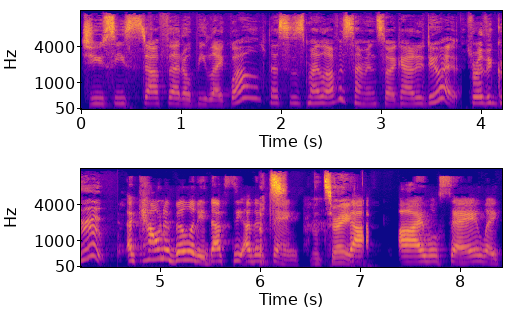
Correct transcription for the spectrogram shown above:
juicy stuff that'll be like, well, this is my love assignment, so I got to do it for the group. Accountability. That's the other That's, thing. that's right. that I will say, like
